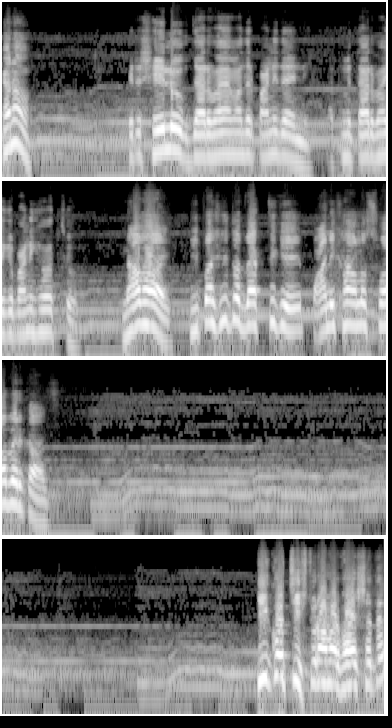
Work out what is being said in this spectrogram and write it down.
কেন? এটা সেই লোক যার ভাই আমাদের পানি দেয়নি আর তুমি তার ভাইকে পানি খাওয়াচ্ছ? না ভাই পিপাসিত ব্যক্তিকে পানি খাওয়ানো সবের কাজ। কি করছিস তোরা আমার ভাইয়ের সাথে?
